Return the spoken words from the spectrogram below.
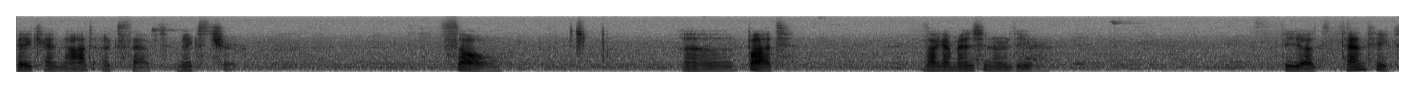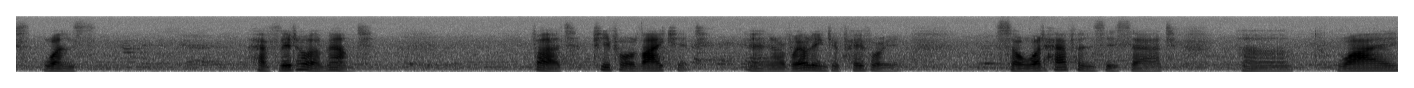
they cannot accept mixture. So, uh, but like I mentioned earlier, the authentic ones have little amount, but people like it and are willing to pay for it. So what happens is that uh, why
